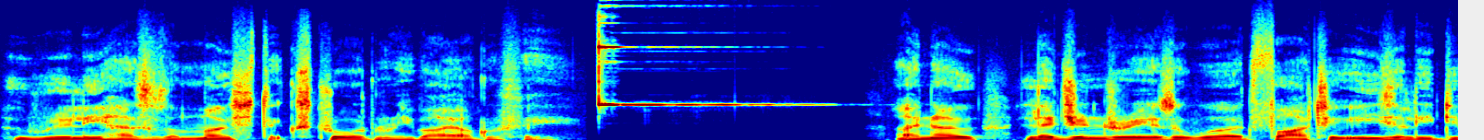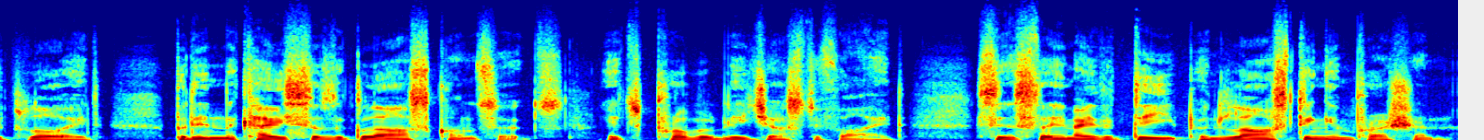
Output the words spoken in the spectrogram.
who really has the most extraordinary biography. I know legendary is a word far too easily deployed, but in the case of the Glass concerts, it's probably justified, since they made a deep and lasting impression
